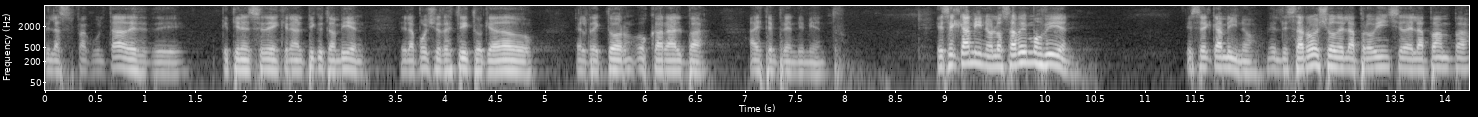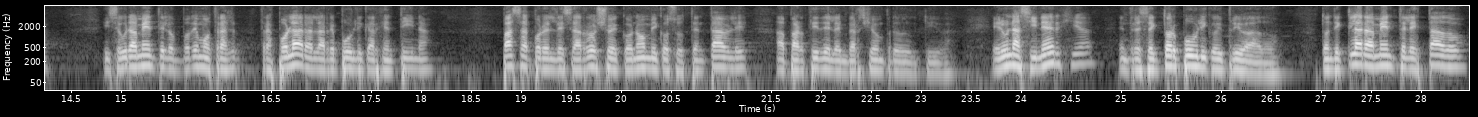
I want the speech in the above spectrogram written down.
de las facultades que tienen sede en General Pico y también el apoyo restricto que ha dado el rector Oscar Alpa a este emprendimiento. Es el camino, lo sabemos bien, es el camino, el desarrollo de la provincia de La Pampa, y seguramente lo podemos traspolar a la República Argentina, pasa por el desarrollo económico sustentable a partir de la inversión productiva, en una sinergia entre el sector público y privado, donde claramente el Estado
